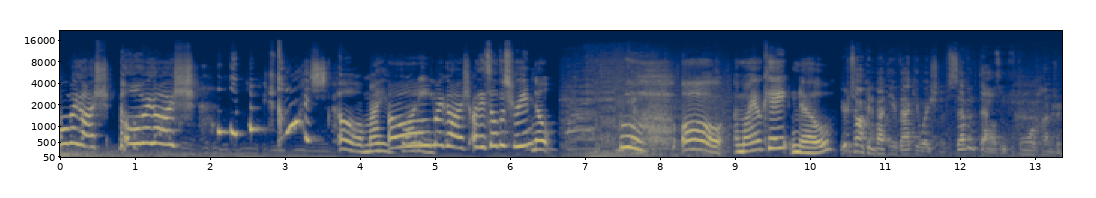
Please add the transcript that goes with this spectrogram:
Oh my gosh! oh, my gosh! Oh my gosh! Oh, oh my body. Oh my gosh. Are they still on the screen? Nope. Oh, am I okay? No. You're talking about the evacuation of 7,400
